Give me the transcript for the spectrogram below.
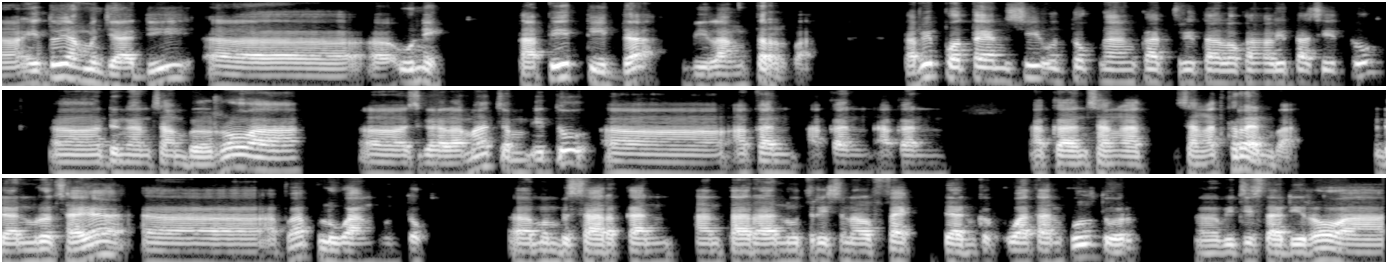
Eh, itu yang menjadi eh, eh, unik. Tapi tidak bilang ter pak tapi potensi untuk ngangkat cerita lokalitas itu eh, dengan sambal roa eh, segala macam itu eh, akan akan akan akan sangat sangat keren pak. Dan menurut saya apa peluang untuk membesarkan antara nutritional fact dan kekuatan kultur eh, which is tadi roa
